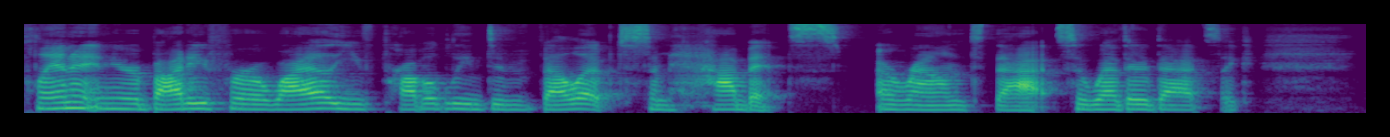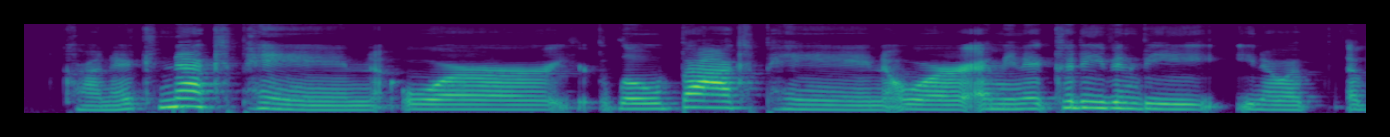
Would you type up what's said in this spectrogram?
planet in your body for a while you've probably developed some habits around that. So whether that's like chronic neck pain or low back pain or i mean it could even be you know a, a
